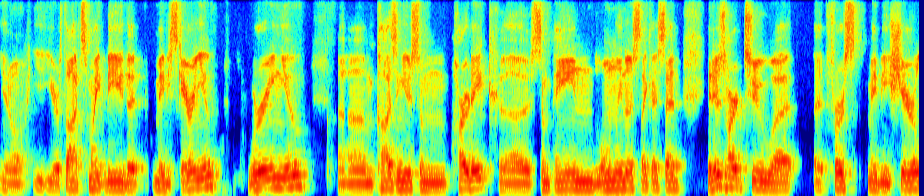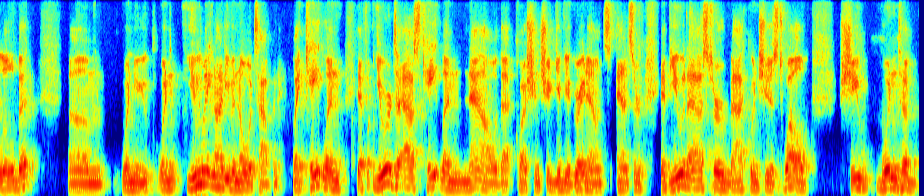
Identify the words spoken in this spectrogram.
you know, your thoughts might be that maybe scaring you, worrying you, um, causing you some heartache, uh, some pain, loneliness. Like I said, it is hard to uh, at first maybe share a little bit um, when you when you might not even know what's happening. Like Caitlin, if you were to ask Caitlin now that question, she'd give you a great answer. If you had asked her back when she was twelve, she wouldn't have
